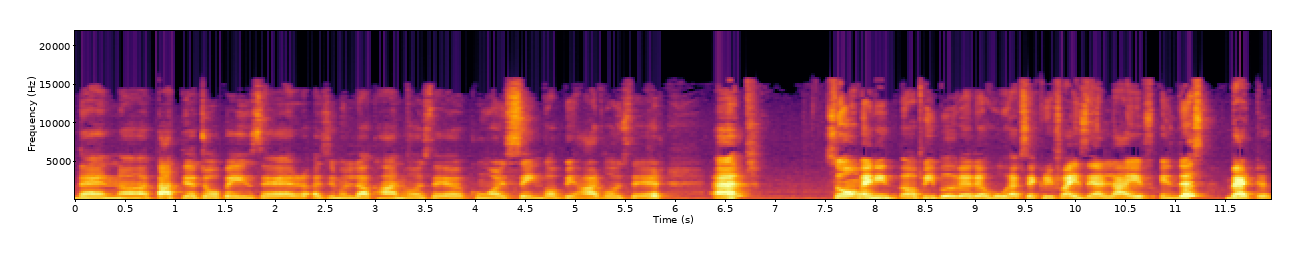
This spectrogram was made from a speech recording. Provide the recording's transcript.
Then uh, Tatya Tope is there. Azimullah Khan was there. Kunwar Singh of Bihar was there, and so many uh, people were there who have sacrificed their life in this battle.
